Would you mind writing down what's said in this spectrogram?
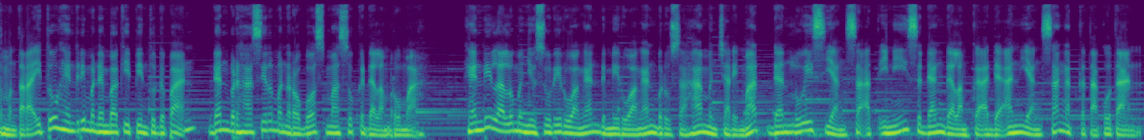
Sementara itu Henry menembaki pintu depan, dan berhasil menerobos masuk ke dalam rumah. Henry lalu menyusuri ruangan demi ruangan berusaha mencari Matt dan Louis yang saat ini sedang dalam keadaan yang sangat ketakutan.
